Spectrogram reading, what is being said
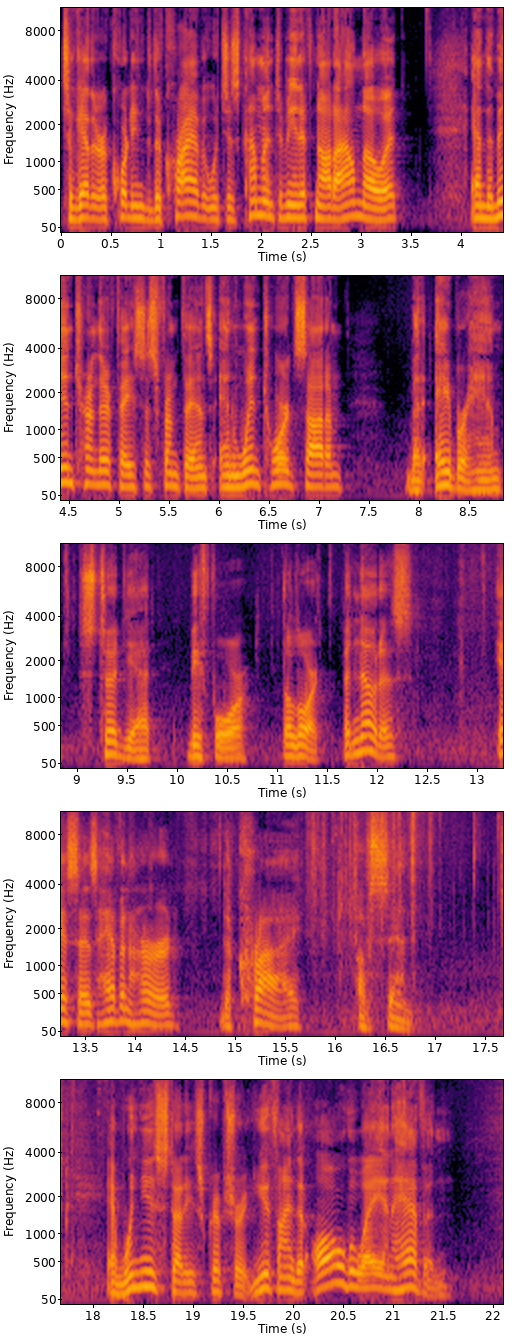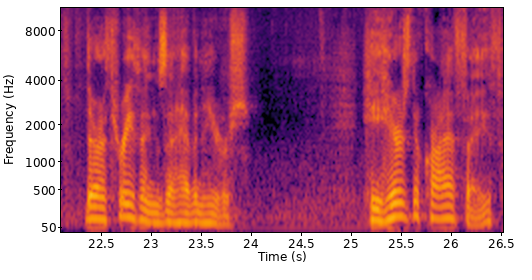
together according to the cry of it which is come unto me, and if not, I'll know it. And the men turned their faces from thence and went toward Sodom, but Abraham stood yet before the Lord. But notice, it says, Heaven heard the cry of sin. And when you study Scripture, you find that all the way in heaven, there are three things that heaven hears. He hears the cry of faith.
